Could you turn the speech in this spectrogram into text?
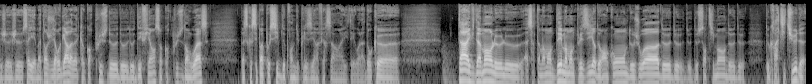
Je, ça y est, maintenant je les regarde avec encore plus de, défiance, encore plus d'angoisse, parce que c'est pas possible de prendre du plaisir à faire ça en réalité. Voilà. Donc euh, T'as évidemment le, à certains moments des moments de plaisir, de rencontre, de joie, de, de, sentiments, de, gratitude,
